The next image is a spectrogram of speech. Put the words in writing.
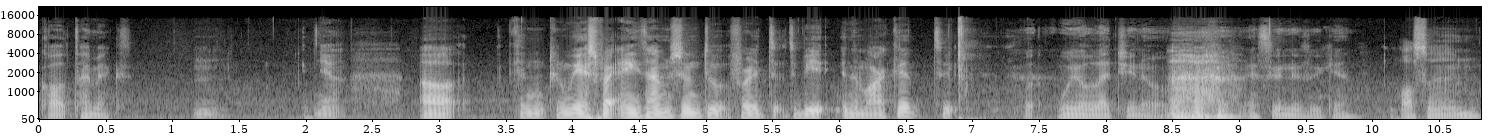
called Timex. Mm. Yeah. Uh, can can we expect anytime soon to for it to, to be in the market? To We'll- let you know as soon as we can. awesome.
